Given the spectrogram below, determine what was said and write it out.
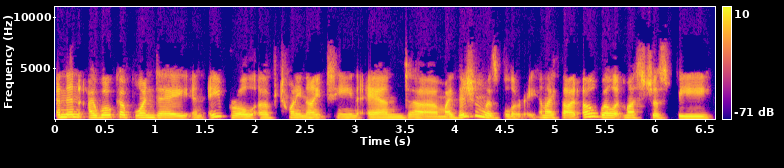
and then I woke up one day in April of 2019 and uh, my vision was blurry. And I thought, oh, well, it must just be,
